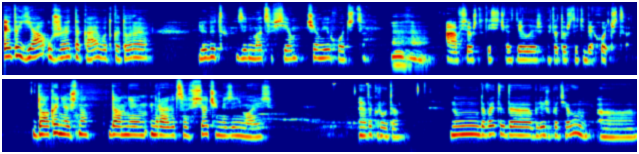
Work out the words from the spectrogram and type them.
это я уже такая вот, которая любит заниматься всем, чем ей хочется. Угу. А все, что ты сейчас делаешь, это то, что тебе хочется. Да, конечно. Да, мне нравится все, чем я занимаюсь. Это круто. Ну, давай тогда ближе по темам. А,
